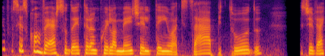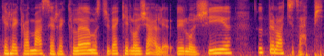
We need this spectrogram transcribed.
E vocês conversam daí tranquilamente, ele tem o WhatsApp, tudo. Se tiver que reclamar, você reclama. Se tiver que elogiar, elogia. Tudo pelo WhatsApp.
